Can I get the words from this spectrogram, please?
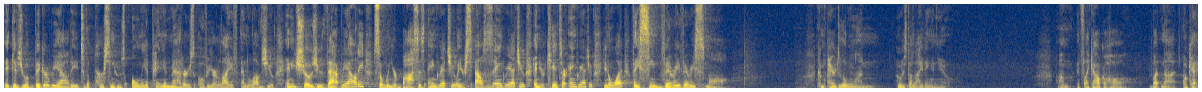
It gives you a bigger reality to the person whose only opinion matters over your life and loves you. And he shows you that reality so when your boss is angry at you and your spouse is angry at you and your kids are angry at you, you know what? They seem very, very small compared to the one who is delighting in you. Um, it's like alcohol, but not. Okay,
